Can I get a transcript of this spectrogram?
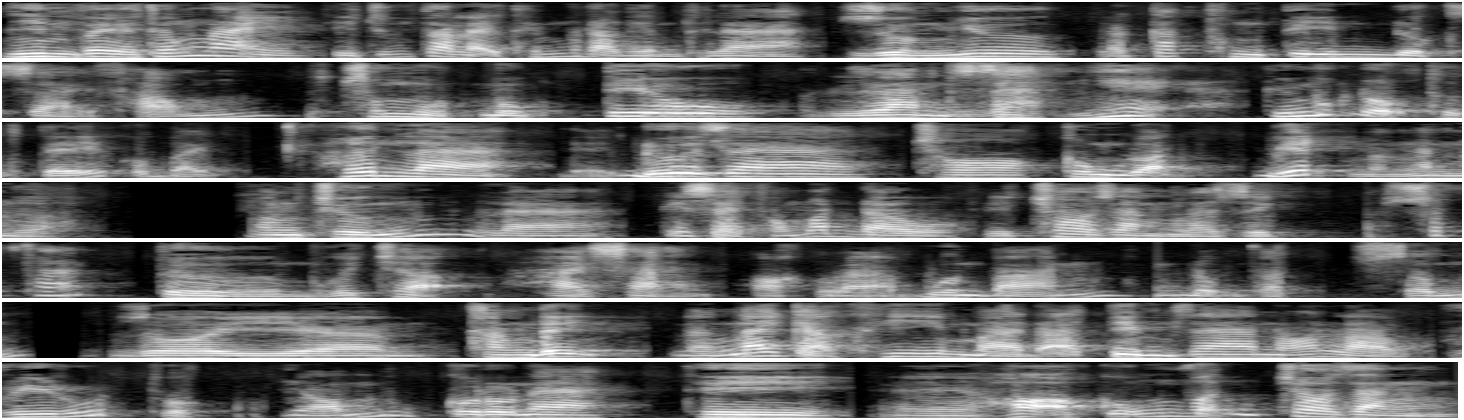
Nhìn về hệ thống này thì chúng ta lại thấy một đặc điểm là dường như là các thông tin được giải phóng trong một mục tiêu làm giảm nhẹ cái mức độ thực tế của bệnh hơn là để đưa ra cho công luận biết và ngăn ngừa. Bằng chứng là cái giải phóng bắt đầu thì cho rằng là dịch xuất phát từ một cái chợ hải sản hoặc là buôn bán động vật sống. Rồi ờ, khẳng định là ngay cả khi mà đã tìm ra nó là virus thuộc nhóm corona thì ờ, họ cũng vẫn cho rằng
